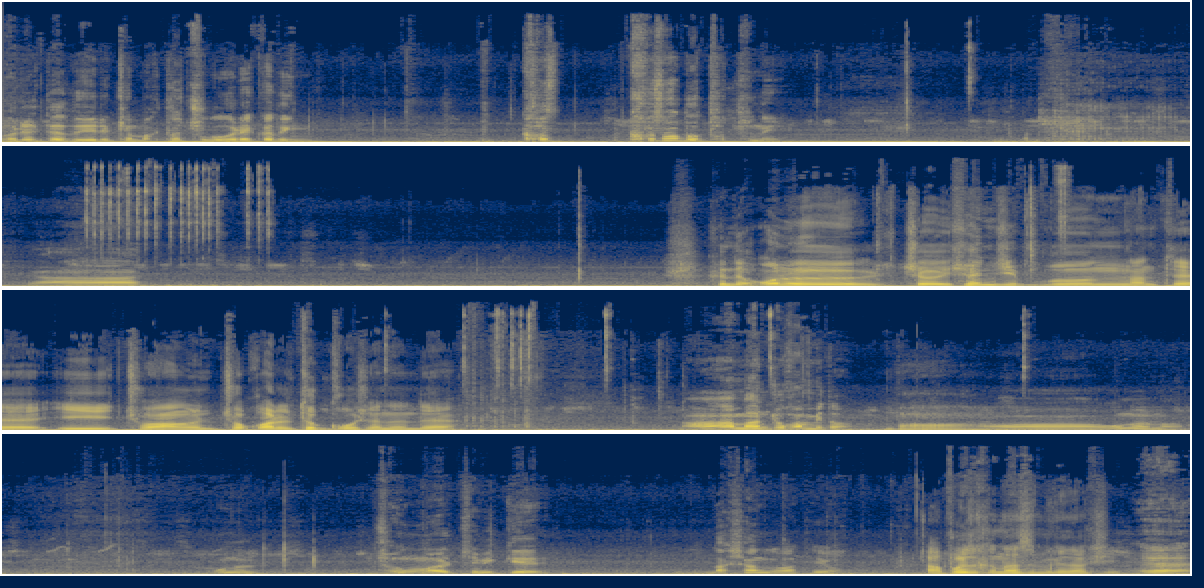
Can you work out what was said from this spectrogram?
어릴 때도 이렇게 막 터추고 그랬거든. 커 커서도 터추네. 야, 근데 오늘 저 현지 분한테 이 조항 조과를 듣고 오셨는데 아 만족합니다. 아 와 오늘 막 오늘 정말 재밌게 낚시한 것 같아요. 아 벌써 끝났습니까 낚시? 예.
